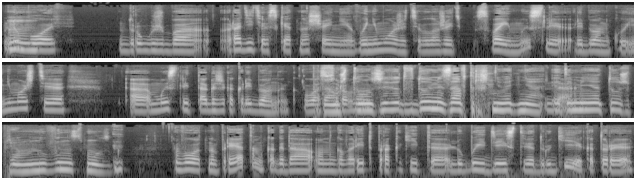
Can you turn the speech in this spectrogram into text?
Любовь, mm-hmm. дружба, родительские отношения. Вы не можете вложить свои мысли ребенку и не можете э, мыслить так же, как ребенок. Потому что равно... он живет в доме завтрашнего дня. Да. Это меня тоже прям, ну, вынос мозга. Вот, но при этом, когда он говорит про какие-то любые действия другие, которые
